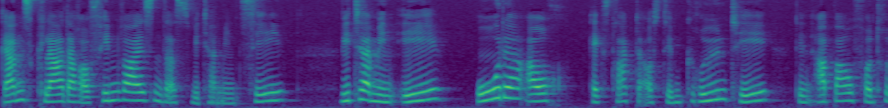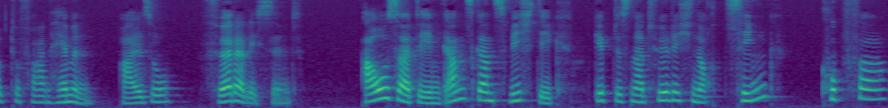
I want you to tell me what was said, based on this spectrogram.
ganz klar darauf hinweisen, dass Vitamin C, Vitamin E oder auch Extrakte aus dem Grüntee den Abbau von Tryptophan hemmen, also förderlich sind. Außerdem ganz, ganz wichtig, gibt es natürlich noch Zink, Kupfer,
